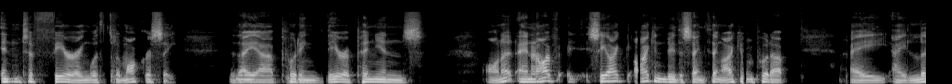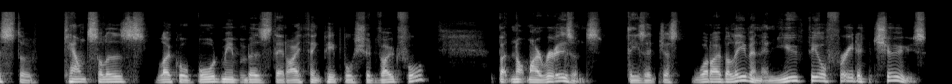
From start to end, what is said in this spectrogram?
interfering with democracy. They mm. are putting their opinions on it. And I've see, I, I can do the same thing. I can put up a, a list of councillors, local board members that I think people should vote for, but not my reasons. These are just what I believe in, and you feel free to choose.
